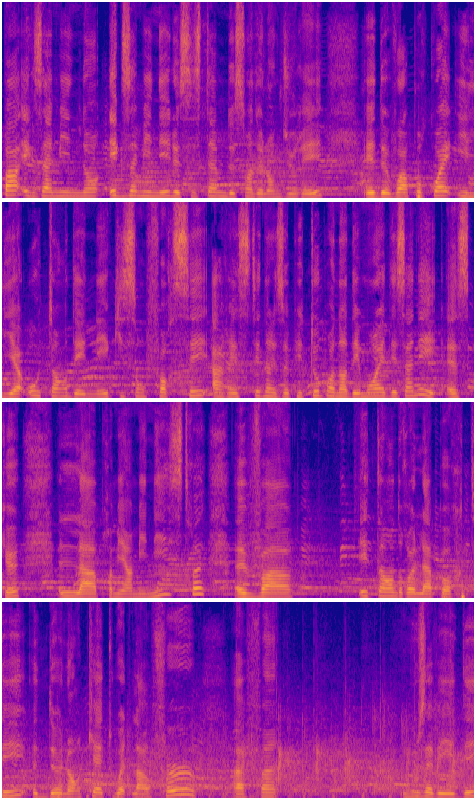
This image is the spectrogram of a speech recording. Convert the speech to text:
pas examiner, le système de soins de longue durée et de voir pourquoi il y a autant d'aînés qui sont forcés à rester dans les hôpitaux pendant des mois et des années. Est-ce que la première ministre va étendre la portée de l'enquête Wetlaufer afin vous avez aidé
